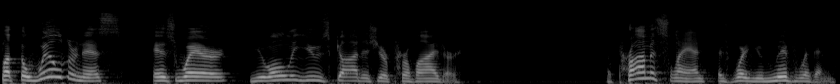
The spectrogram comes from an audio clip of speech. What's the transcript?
But the wilderness is where you only use God as your provider. The promised land is where you live with Him.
